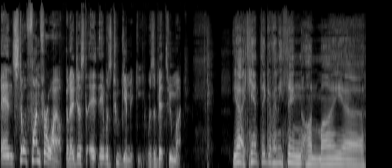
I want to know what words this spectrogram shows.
and still fun for a while. But I just it, it was too gimmicky. It was a bit too much. Yeah, I can't think of anything on my uh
